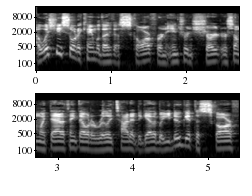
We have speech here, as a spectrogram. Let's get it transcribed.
I wish he sort of came with like a scarf or an entrance shirt or something like that. I think that would have really tied it together. But you do get the scarf,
